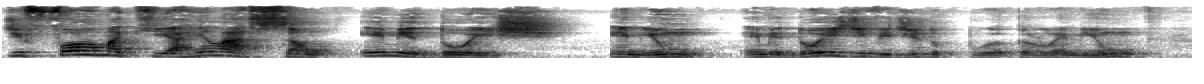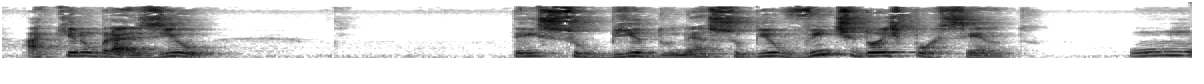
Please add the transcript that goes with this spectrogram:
de forma que a relação M2 M1, M2 dividido por, pelo M1 aqui no Brasil tem subido, né? Subiu 22% um,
